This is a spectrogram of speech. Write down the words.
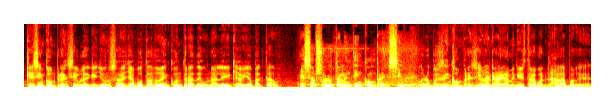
que es incomprensible que Junts haya votado en contra de una ley que había pactado. Es absolutamente incomprensible. Bueno, pues incomprensible en realidad, ministro, pues nada, porque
